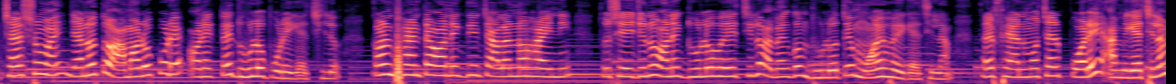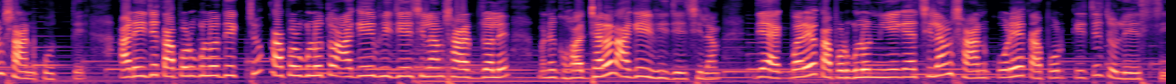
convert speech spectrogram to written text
মোছার সময় জানো তো আমার ওপরে অনেকটাই ধুলো পড়ে গেছিল। কারণ ফ্যানটা অনেক দিন চালানো হয়নি, তো সেই জন্য অনেক ধুলো হয়েছিল। আমি একদম ধুলোতে ময় হয়ে গেছিলাম। তাই ফ্যান মোছার পরে আমি গেছিলাম স্নান করতে। আর এই যে কাপড়গুলো দেখছ, কাপড়গুলো তো আগেই ভিজিয়েছিলাম সার্ফ জলে মানে ঘর ঝাড়ার আগেই ভিজিয়েছিলাম। দিয়ে একবারে কাপড়গুলো নিয়ে গেছিলাম, স্নান করে কাপড় কেচে চলে এসেছি।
